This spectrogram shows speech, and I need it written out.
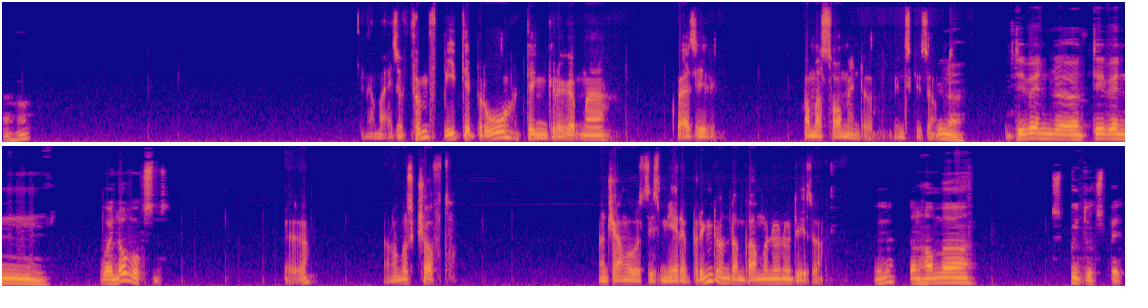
Aha. Dann haben wir also fünf Beete pro Ding kriegt man quasi, haben wir Samen da insgesamt. Genau. Die werden, äh, die werden, wollen nachwachsen. Ja, dann haben wir es geschafft. Dann schauen wir, was das Meer bringt und dann bauen wir nur noch das an. Ja, dann haben wir Spiel durchgespielt.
